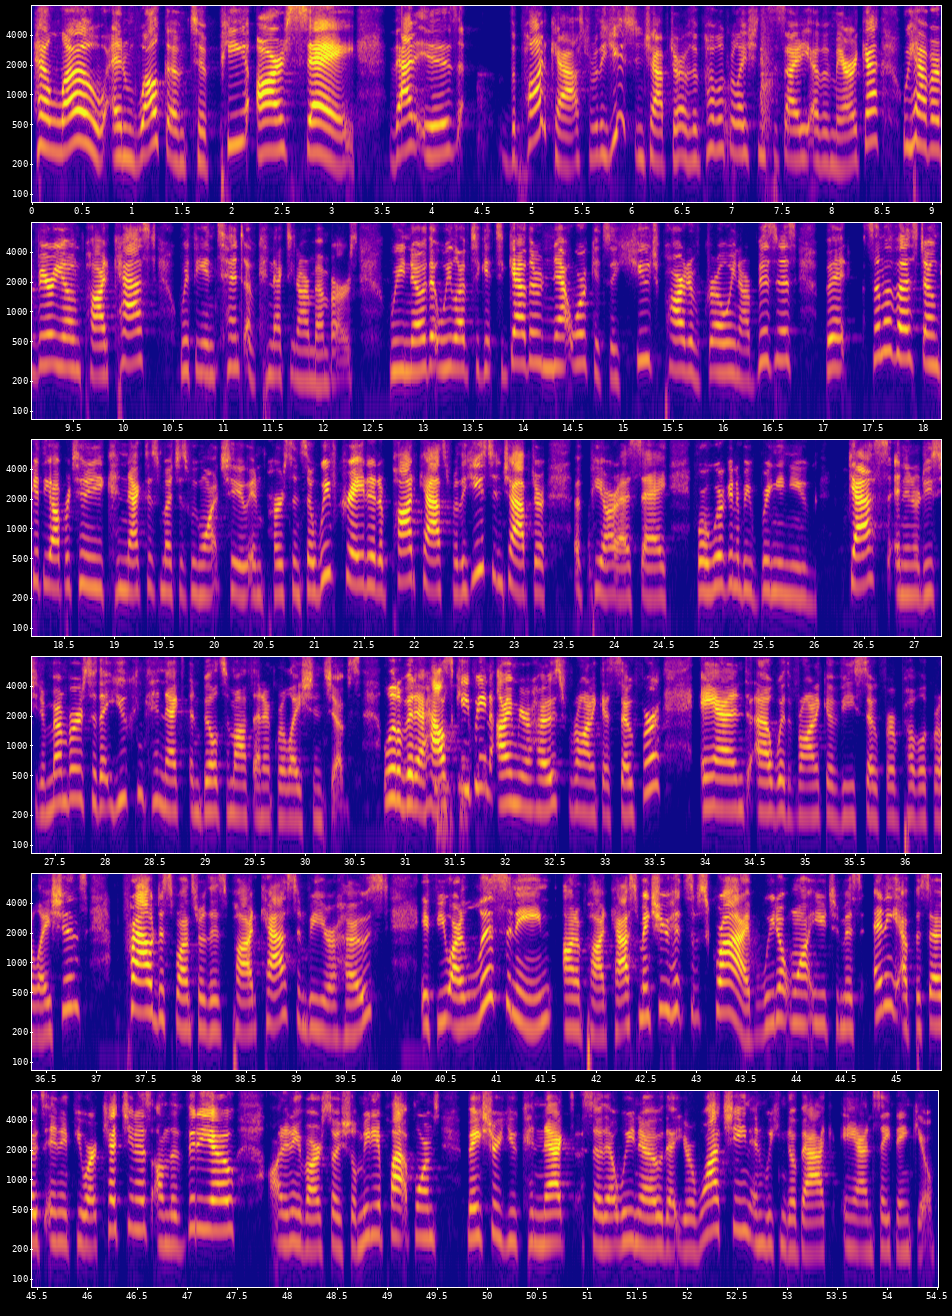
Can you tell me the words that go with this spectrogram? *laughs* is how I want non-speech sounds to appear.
Hello and welcome to PRSay. That is the podcast for the Houston chapter of the Public Relations Society of America. We have our very own podcast with the intent of connecting our members. We know that we love to get together, network. It's a huge part of growing our business, but some of us don't get the opportunity to connect as much as we want to in person. So we've created a podcast for the Houston chapter of PRSA where we're going to be bringing you guests and introduce you to members so that you can connect and build some authentic relationships. A little bit of housekeeping. I'm your host, Veronica Sopher, and uh, with Veronica V. Sopher Public Relations. Proud to sponsor this podcast and be your host. If you are listening on a podcast, make sure you hit subscribe. We don't want you to miss any episodes. And if you are catching us on the video on any of our social media platforms, make sure you connect so that we know that you're watching and we can go back and say thank you.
